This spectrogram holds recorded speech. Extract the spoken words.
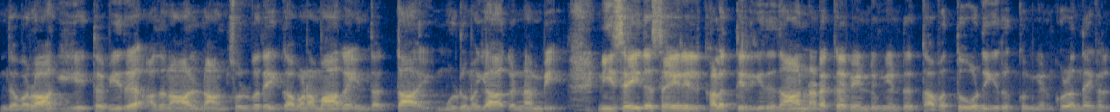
இந்த வராகியை தவிர அதனால் நான் சொல்வதை கவனமாக இந்த தாய் முழுமையாக நம்பி நீ செய்த செயலில் களத்தில் இதுதான் நடக்க வேண்டும் என்று தவத்தோடு இருக்கும் என் குழந்தைகள்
